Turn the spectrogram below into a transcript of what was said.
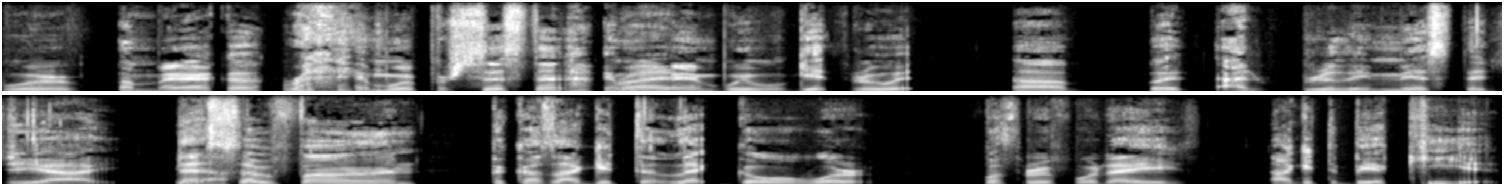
we're America, right. and we're persistent, and, Right. and we will get through it. Uh, but I really missed the GIE. That's so fun because I get to let go of work for three or four days. I get to be a kid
